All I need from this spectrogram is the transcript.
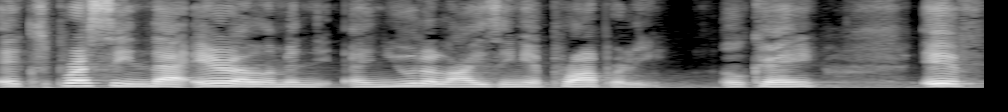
expressing that air element and utilizing it properly okay? If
